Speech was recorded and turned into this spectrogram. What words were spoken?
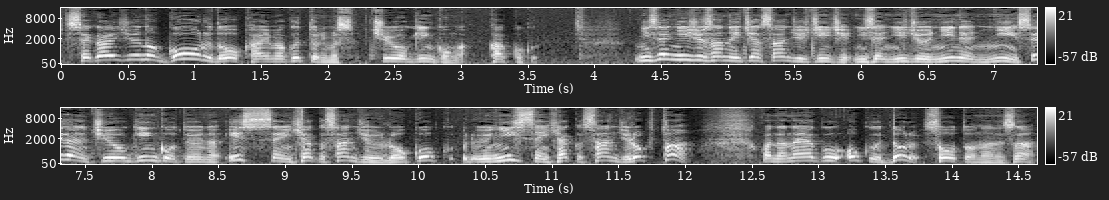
世界中のゴールドを買いまくっております。中央銀行が、各国。2023年1月31日、2022年に世界の中央銀行というのは1136億、2136トン、これ700億ドル相当なんですが、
